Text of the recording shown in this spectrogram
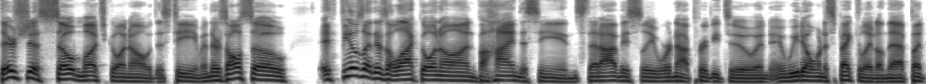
There's just so much going on with this team. And there's also, it feels like there's a lot going on behind the scenes that obviously we're not privy to and, and we don't want to speculate on that but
